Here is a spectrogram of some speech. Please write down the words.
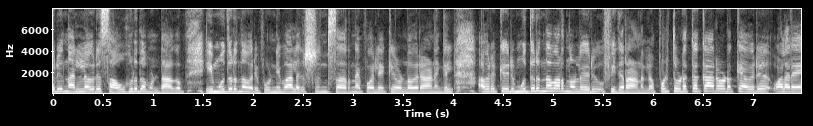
ഒരു നല്ല ഒരു സൗഹൃദം ഉണ്ടാകും ഈ മുതിർന്നവർ പുണ്യ ബാലകൃഷ്ണൻ സാറിനെ പോലെയൊക്കെ ഉള്ളവരാണെങ്കിൽ അവരൊക്കെ ഒരു മുതിർന്നവർ എന്നുള്ള ഒരു ഫിഗറാണല്ലോ അപ്പോൾ തുടക്കക്കാരോടൊക്കെ അവർ വളരെ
